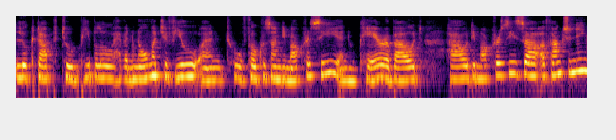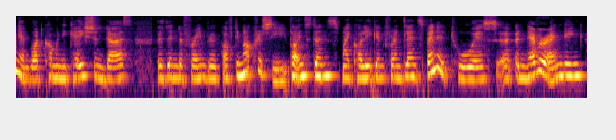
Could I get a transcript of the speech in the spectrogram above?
looked up to people who have a normative view and who focus on democracy and who care about how democracies are, functioning and what communication does within the framework of democracy. For instance, my colleague and friend Lance Bennett, who is a, a never ending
